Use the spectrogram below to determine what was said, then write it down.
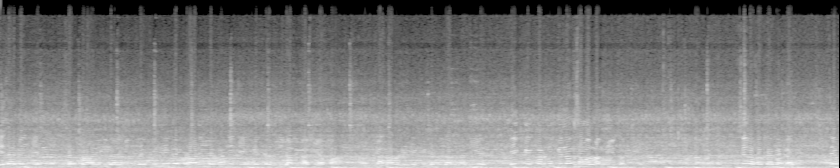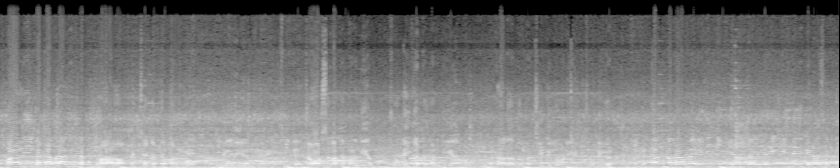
ਇਹਦਾ ਵਿੱਚ ਇਹਦੇ ਵਿੱਚ ਸਰ ਪ੍ਰਾਣੀ ਦੀ ਗੱਲ ਕੀਤੀ ਹੈ। ਕਿੰਨੀ ਕੁ ਪ੍ਰਾਣੀ ਹੈ ਸਾਡੀ 1 ਏਕੜ ਦੀ ਗੱਲ ਕਰੀਏ ਆਪਾਂ। ਕਹਿੰਦਾ ਵਾ 1 ਏਕੜ ਦੀ ਗੱਲ ਕਰੀਏ 1 ਏਕੜ ਨੂੰ ਕਿੰਨਾ ਕੁ ਸਮਾਂ ਲਾਉਂਦੀ ਹੈ ਸਰ? ਸਿਰਫ ਅੱਧਾ ਘੰਟਾ ਤੇ ਪ੍ਰਾਣੀ ਇਕੱਠਾ ਬਣਾ ਕੇ ਵੀ ਰੱਖਦੀ ਹੈ ਨਾਲ ਹਾਂ ਪਿੱਛੇ ਗੱਠਾਂ ਬਣ ਕੇ ਠੀਕ ਹੈ ਜੀ ਠੀਕ ਹੈ ਚੌਰਸ ਗੱਠ ਬਣਦੀ ਹੈ ਛੋਟੀ ਗੱਠ ਬਣਦੀ ਹੈ 18 ਤੋਂ 25 ਕਿਲੋ ਦੀ ਛੋਟੀ ਗੱਠ ਠੀਕ ਹੈ ਅਬ ਅਗਰ ਆਪਾਂ ਇਹਦੀ ਇੰਜਨ ਦੀ ਗੱਲ ਕਰੀਏ ਇੰਜਨ ਕਿਹੜਾ ਸਕਦੀ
